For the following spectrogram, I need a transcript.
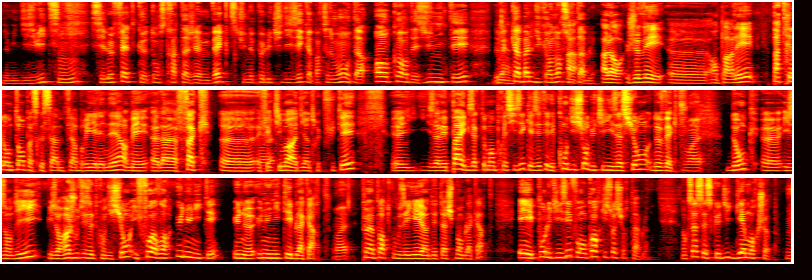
2018, mhm. mhm. c'est le fait que ton stratagème Vect, tu ne peux l'utiliser qu'à partir du moment où tu as encore des unités de la cabale du cœur noir sur ah, table. Alors, je vais en parler, pas très longtemps parce que ça va me faire briller les nerfs, mais la fac, effectivement, a dit un truc futé. ils n'avaient pas exactement précisé quelles étaient les conditions d'utilisation de Vect. Donc, ils ont dit, ils ont rajouté cette condition, il faut avoir une unité, une, une unité Blackheart, peu importe que vous ayez un détachement Blackheart, et pour l'utiliser, il faut encore qu'il soit sur table. Donc ça, c'est ce que dit Game Workshop. Mm.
